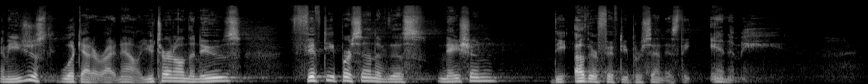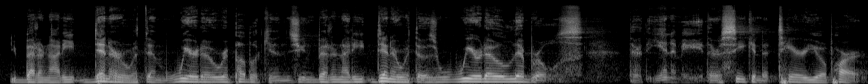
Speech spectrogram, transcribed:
I mean, you just look at it right now. You turn on the news, 50% of this nation The other 50% is the enemy. You better not eat dinner with them weirdo Republicans. You better not eat dinner with those weirdo liberals. They're the enemy. They're seeking to tear you apart.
